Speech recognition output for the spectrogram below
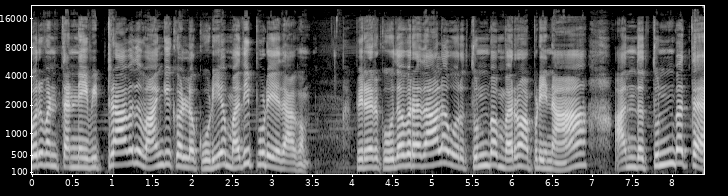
ஒருவன் தன்னை விற்றாவது வாங்கி கொள்ளக்கூடிய மதிப்புடையதாகும். பிறருக்கு உதவுறதால ஒரு துன்பம் வரும் அப்படின்னா அந்த துன்பத்தை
